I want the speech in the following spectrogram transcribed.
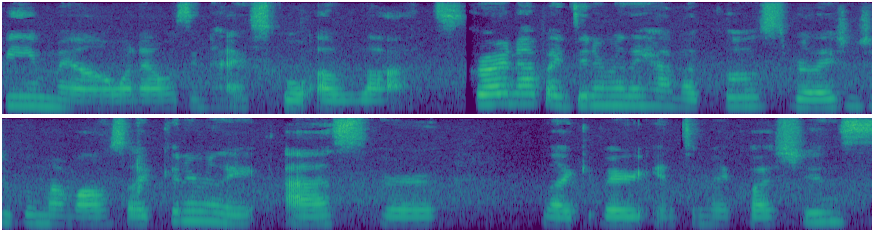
female when I was in high school a lot. Growing up, I didn't really have a close relationship with my mom, so I couldn't really ask her like very intimate questions.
